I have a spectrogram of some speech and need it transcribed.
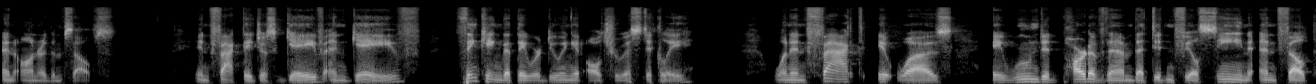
and honor themselves. In fact, they just gave and gave, thinking that they were doing it altruistically, when in fact it was a wounded part of them that didn't feel seen and felt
